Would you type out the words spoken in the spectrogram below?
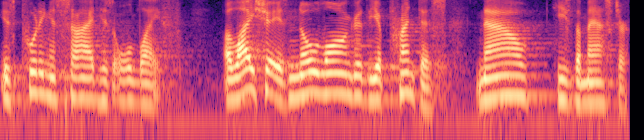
is putting aside his old life. Elisha is no longer the apprentice, now he's the master.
